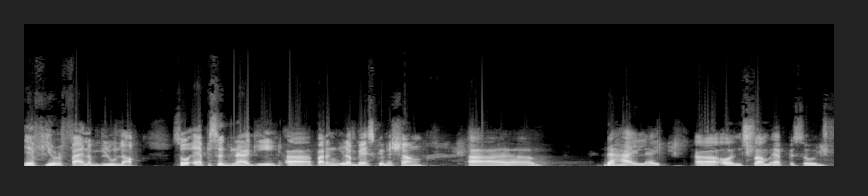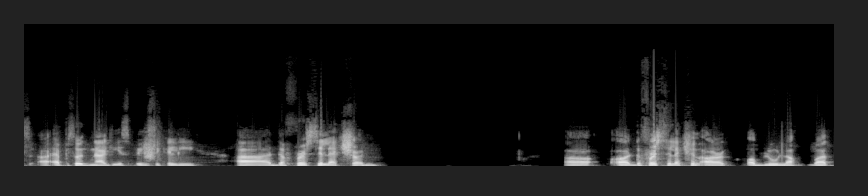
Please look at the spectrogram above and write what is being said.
If you're a fan of Blue Lock. So, episode Nagi, uh, parang ilang beses ko na siyang uh, the highlight uh, on some episodes. Uh, episode Nagi is basically uh, the first selection uh, uh, the first selection arc of Blue Lock, but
